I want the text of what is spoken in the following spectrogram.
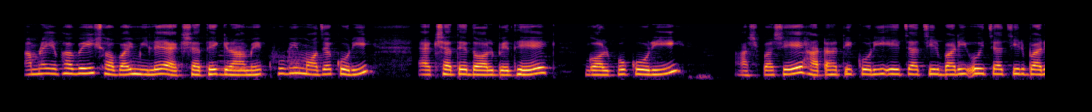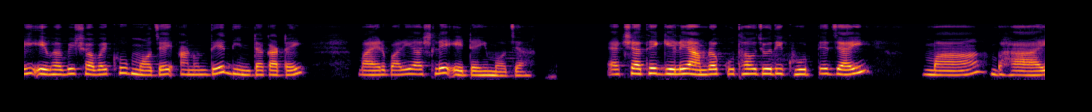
আমরা এভাবেই সবাই মিলে একসাথে গ্রামে খুবই মজা করি, একসাথে দল বেঁধে গল্প করি। আশপাশে হাঁটাহাঁটি করি এই চাচির বাড়ি, ওই চাচির বাড়ি, এভাবে সবাই খুব মজায় আনন্দে দিনটা কাটাই। মায়ের বাড়ি আসলে এটাই মজা। একসাথে গেলে আমরা কোথাও যদি ঘুরতে যাই, মা, ভাই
